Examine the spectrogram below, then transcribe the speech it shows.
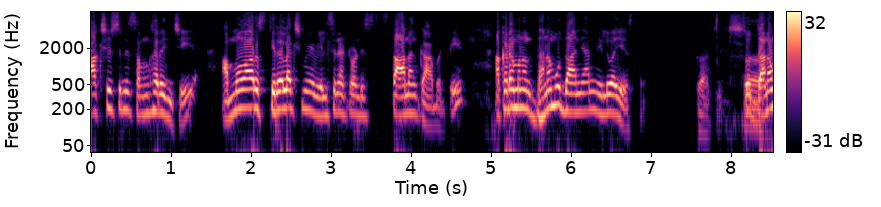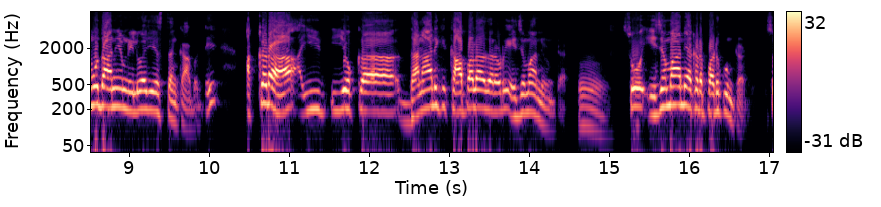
రాక్షసుని సంహరించి అమ్మవారు స్థిరలక్ష్మి వెలిసినటువంటి స్థానం కాబట్టి అక్కడ మనం ధనము ధాన్యాన్ని నిల్వ చేస్తాం. సో ధనము ధాన్యం నిల్వ చేస్తాం కాబట్టి అక్కడ ఈ ఈ యొక్క ధనానికి కాపాలాదారుడు యజమాని ఉంటాడు. ఉమ్, సో యజమాని అక్కడ పడుకుంటాడు. సో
